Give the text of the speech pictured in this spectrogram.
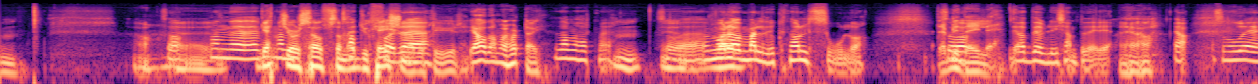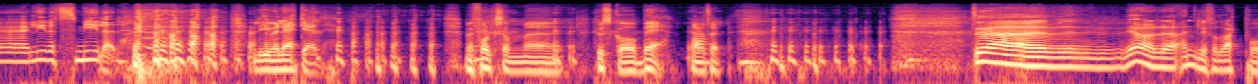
um, ja. Så, eh, men, eh, get men yourself some education for, der eh, dyr. Ja, de har hørt deg. De har hørt meg. Så Ja. eh, i morgen melder du knallsol. Og, Det så- blir deilig. Ja, det blir kjempedeilig. Ja. Ja, Så nå er livet smiler. Livet leker. Med folk som uh, husker å be av og Ja. til. du, eh, vi har endelig fått vært på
